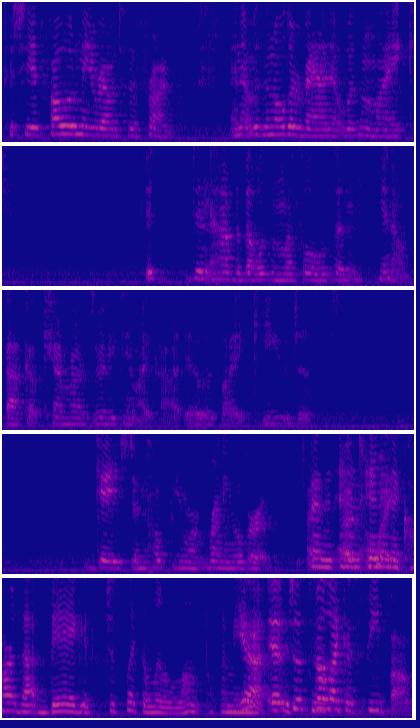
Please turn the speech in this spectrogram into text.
Because she had followed me around to the front. And it was an older van. It wasn't like. Didn't have the bells and whistles and, you know, backup cameras or anything like that. It was like you just gauged and hope you weren't running over a, And a and, and in a car that big, it's just like a little lump. I mean, yeah, it just not- felt like a speed bump.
